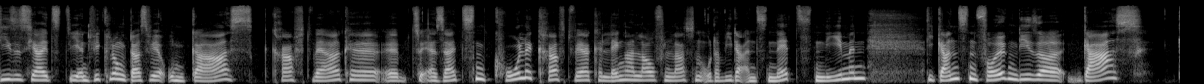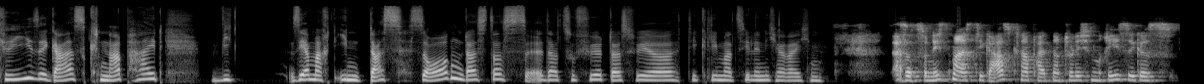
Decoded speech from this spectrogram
dieses Jahr jetzt die Entwicklung, dass wir um Gaskraftwerke äh, zu ersetzen, Kohlekraftwerke länger laufen lassen oder wieder ans Netz nehmen. Die ganzen Folgen dieser Gaskrise, Gasknappheit, wie sehr macht Ihnen das Sorgen, dass das äh, dazu führt, dass wir die Klimaziele nicht erreichen? Also zunächst mal ist die Gasknappheit natürlich ein riesiges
